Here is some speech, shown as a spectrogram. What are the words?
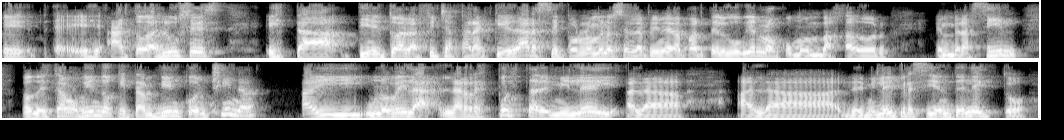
eh, eh, a todas luces está, tiene todas las fichas para quedarse, por lo menos en la primera parte del gobierno, como embajador en Brasil, donde estamos viendo que también con China hay, uno ve la, la respuesta de Milei a la, a la, de Milei presidente electo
